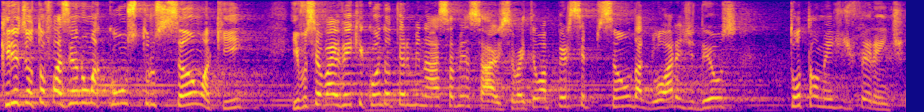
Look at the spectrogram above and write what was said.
Queridos, eu estou fazendo uma construção aqui, e você vai ver que quando eu terminar essa mensagem, você vai ter uma percepção da glória de Deus totalmente diferente.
